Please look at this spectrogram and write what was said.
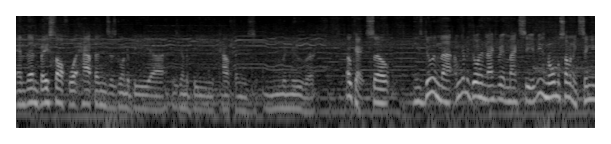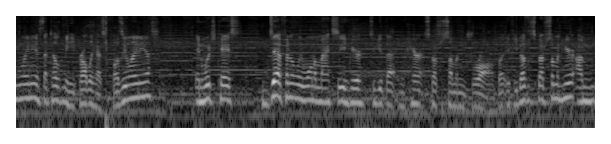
and then based off what happens is going to be uh, is going to be how things maneuver. Okay, so he's doing that. I'm going to go ahead and activate Maxx C. If he's normal summoning Singing Lanius, that tells me he probably has Fuzzy Lanius, in which case, definitely want a Maxx C here to get that inherent special summon draw. But if he doesn't special summon here, I'm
